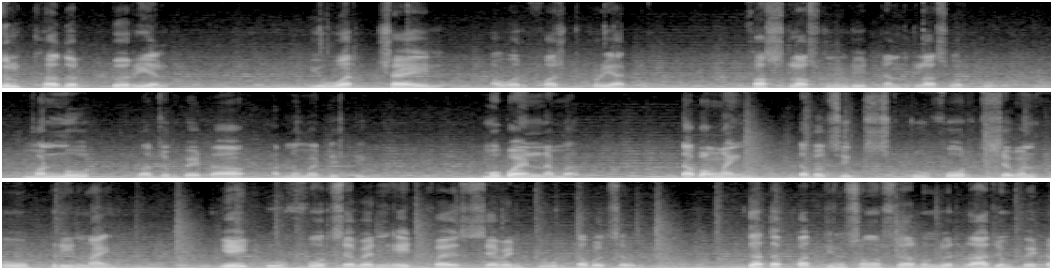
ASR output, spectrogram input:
Abdul Khader tutorial your child our first priority. First class నుండి టెన్త్ క్లాస్ వరకు Mannur Rajampet Annamayya district. Mobile number double nine double six two four seven four three nine eight two four seven eight five seven two double seven. గత పద్దెనిమిది సంవత్సరాల నుండి రాజంపేట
